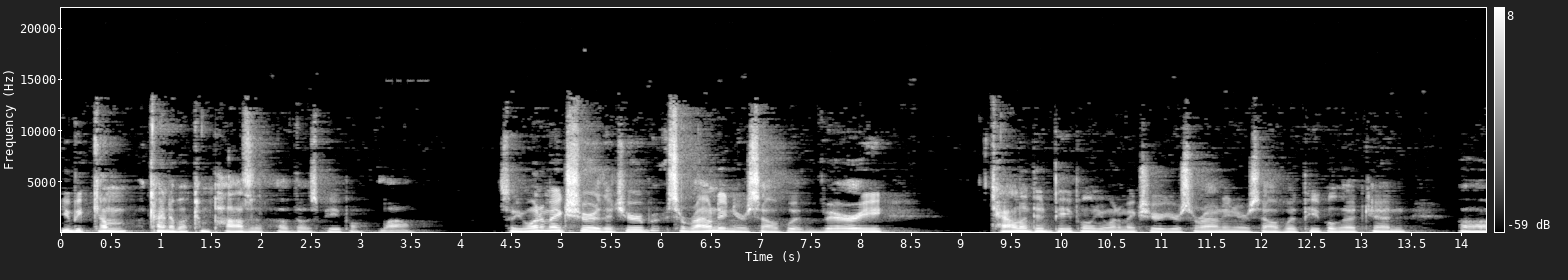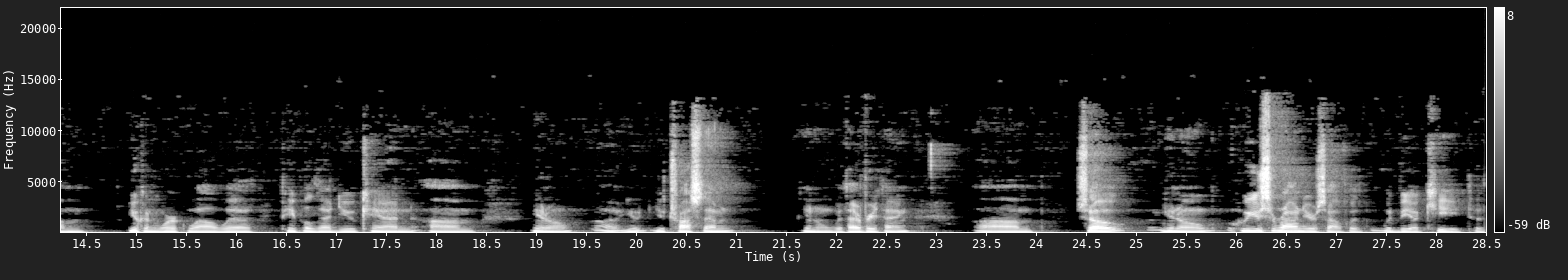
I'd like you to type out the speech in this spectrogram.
you become kind of a composite of those people. Wow. So you want to make sure that you're surrounding yourself with very talented people. You want to make sure you're surrounding yourself with people that can um, you can work well with, people that you can um, you know uh, you you trust them, you know, with everything. Um, so you know who you surround yourself with would be a key to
